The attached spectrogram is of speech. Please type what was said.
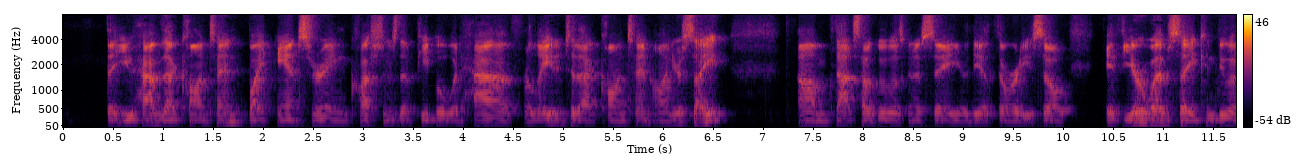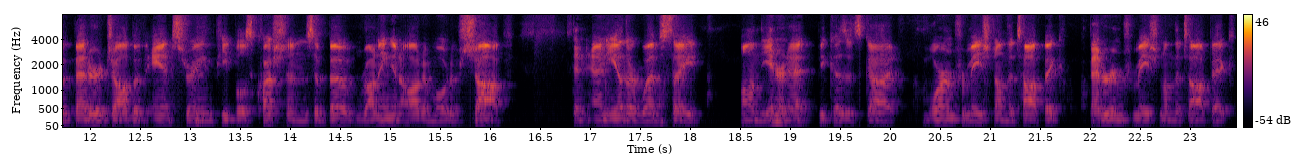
that you have that content by answering questions that people would have related to that content on your site, um, that's how Google's going to say you're the authority. So, if your website can do a better job of answering people's questions about running an automotive shop than any other website on the internet because it's got more information on the topic, better information on the topic,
